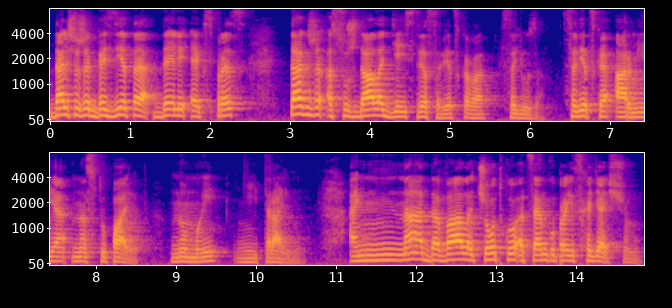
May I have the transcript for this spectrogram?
Дальше же газета Daily Express также осуждала действия Советского Союза. Советская армия наступает, но мы нейтральны. Она давала четкую оценку происходящему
